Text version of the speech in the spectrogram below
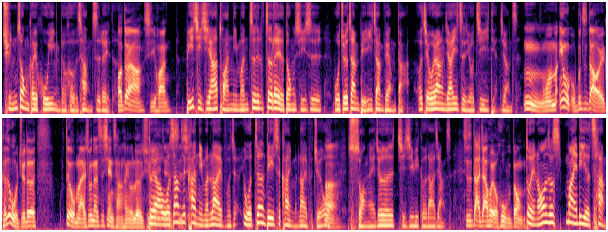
群众可以呼应的合唱之类的。哦，对啊，喜欢，比起其他团，你们这这类的东西是，我觉得占比例占非常大，而且会让人家一直有记忆点这样子。嗯，我们因为我不知道哎、可是我觉得对我们来说那是现场很有乐趣对啊。我上次看你们 live，就我真的第一次看你们 live，觉得哇、嗯，爽哎、就是起鸡皮疙瘩这样子。就是大家会有互动，对，然后就是卖力的唱，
